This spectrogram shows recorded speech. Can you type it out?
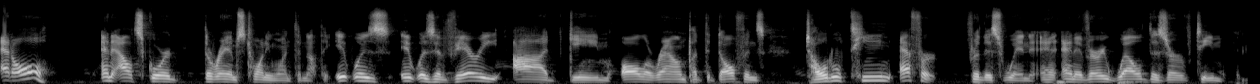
at all and outscored the Rams 21 to nothing. It was it was a very odd game all around, but the Dolphins total team effort for this win and, and a very well deserved team win.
